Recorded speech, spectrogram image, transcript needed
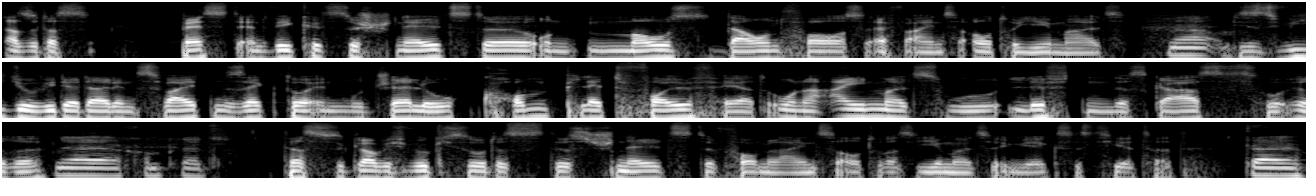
also das bestentwickelste, schnellste und most downforce F1 Auto jemals. Ja, Dieses Video, wie der da den zweiten Sektor in Mugello komplett voll fährt, ohne einmal zu liften, das Gas ist so irre. ja, ja, komplett. Das ist, glaube ich, wirklich so das, das schnellste Formel 1 Auto, was jemals irgendwie existiert hat. Geil.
